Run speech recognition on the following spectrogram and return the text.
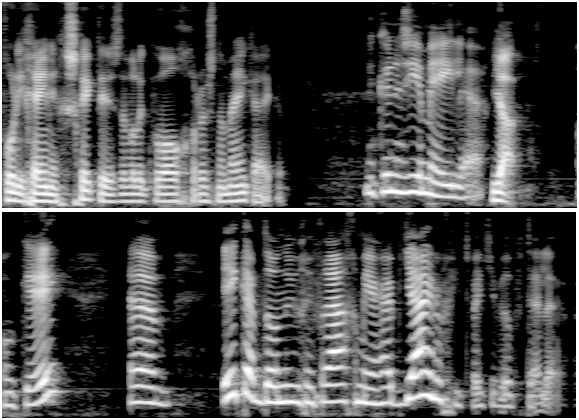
voor diegene geschikt is, daar wil ik wel gerust naar meekijken. Dan kunnen ze je mailen. Ja, Oké. Ehm, ik heb dan nu geen vragen meer. Heb jij nog iets wat je wilt vertellen?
